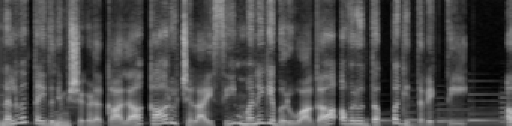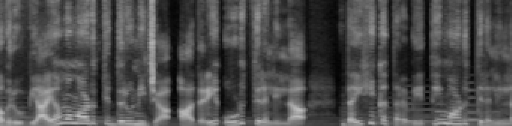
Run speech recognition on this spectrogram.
ನಲವತ್ತೈದು ನಿಮಿಷಗಳ ಕಾಲ ಕಾರು ಚಲಾಯಿಸಿ ಮನೆಗೆ ಬರುವಾಗ ಅವರು ದಪ್ಪಗಿದ್ದ ವ್ಯಕ್ತಿ. ಅವರು ವ್ಯಾಯಾಮ ಮಾಡುತ್ತಿದ್ದರು ನಿಜ, ಆದರೆ ಓಡುತ್ತಿರಲಿಲ್ಲ. ದೈಹಿಕ ತರಬೇತಿ ಮಾಡುತ್ತಿರಲಿಲ್ಲ.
